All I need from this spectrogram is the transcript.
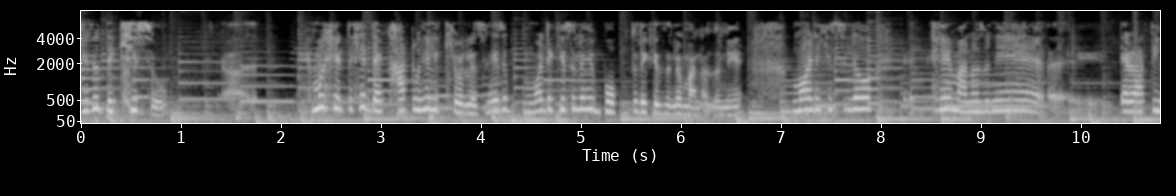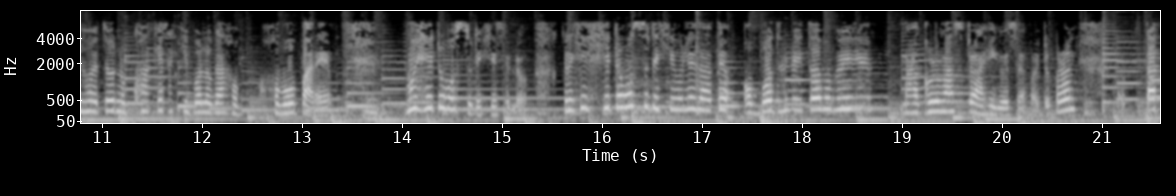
যিটো দেখিছো মই সেই দেখাটোহে লিখিব লৈছো। সেই যে মই দেখিছিলো সেই ভোগটো দেখিছিলো মানুহজনীয়ে। মই দেখিছিলো সেই মানুহজনীয়ে এৰাতি হয়তো নোখোৱাকে থাকিব লগা হবও পাৰে। মই সেইটো বস্তু দেখিছিলো। গতিকে সেইটো বস্তু দেখিবলৈ যাওঁতে অৱধাৰিত ভাৱে মাগুৰ মাছটো আহি গৈছে হয়তো। কাৰণ তাত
